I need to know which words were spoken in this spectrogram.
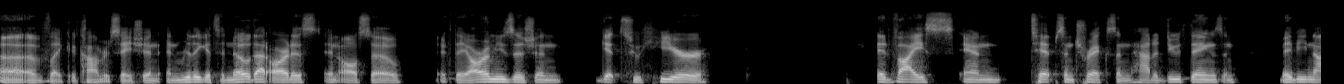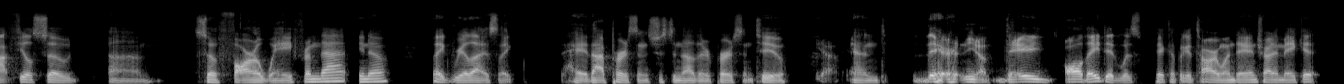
uh, of like a conversation and really get to know that artist. And also, if they are a musician, get to hear advice and tips and tricks and how to do things and maybe not feel so um so far away from that you know like realize like hey that person's just another person too Yeah. and they're you know they all they did was pick up a guitar one day and try to make it.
